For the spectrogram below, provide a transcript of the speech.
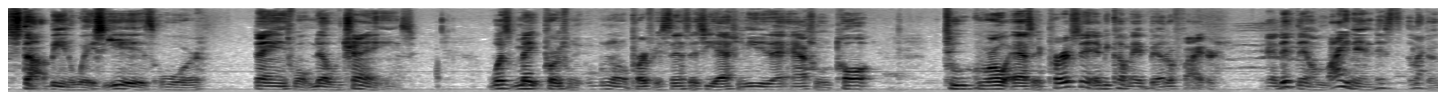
stop being the way she is, or things won't never change. What's make perfect you know perfect sense that she actually needed that actual talk to grow as a person and become a better fighter. And this damn lightning, this like a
